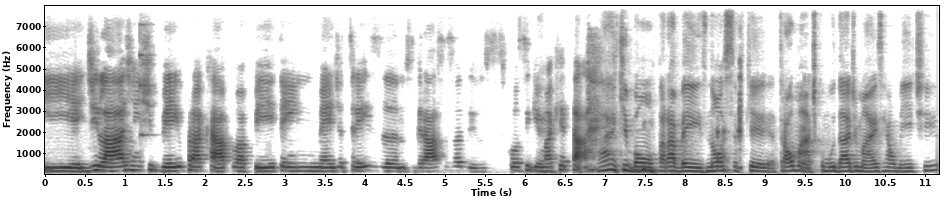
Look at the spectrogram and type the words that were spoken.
E de lá a gente veio para cá, para o AP, tem em média três anos, graças a Deus. Consegui é. maquetar. Ai, que bom, parabéns. Nossa, porque é traumático mudar demais, realmente,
